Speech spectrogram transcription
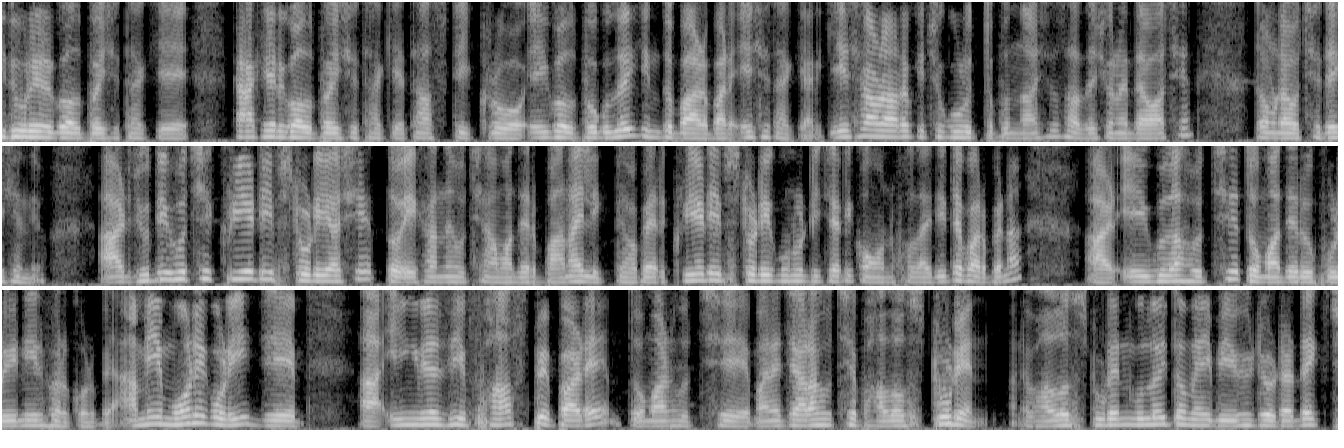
ইঁদুরের গল্প এসে থাকে, কাকের গল্প এসে থাকে থাস্টিক্রো এই গল্পগুলোই কিন্তু বারবার এসে থাকে আর কি। এছাড়াও আরও কিছু গুরুত্বপূর্ণ আসে, সাজেশনে দেওয়া আছে, তোমরা হচ্ছে দেখে নিও। আর যদি হচ্ছে ক্রিয়েটিভ স্টোরি আসে, তো এখানে হচ্ছে আমাদের বানাই লিখতে হবে। আর ক্রিয়েটিভ স্টোরি কোনো টিচারই কমন ফলায় দিতে পারবে না। আর এইগুলা হচ্ছে তোমাদের উপরেই নির্ভর করবে। আমি মনে করি যে ইংরেজি ফার্স্ট পেপারে তোমার হচ্ছে মানে যারা হচ্ছে ভালো স্টুডেন্ট মানে ভালো স্টুডেন্টগুলোই তো মেবি ভিডিওটা দেখছ।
